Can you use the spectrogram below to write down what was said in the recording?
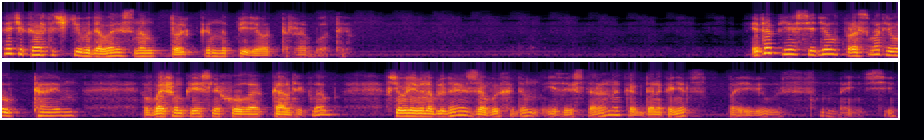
Эти карточки выдавались нам только на период работы. Итак, я сидел, просматривал «Тайм» в большом кресле холла «Country Club», все время наблюдая за выходом из ресторана, когда, наконец, появилась Нэнси.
